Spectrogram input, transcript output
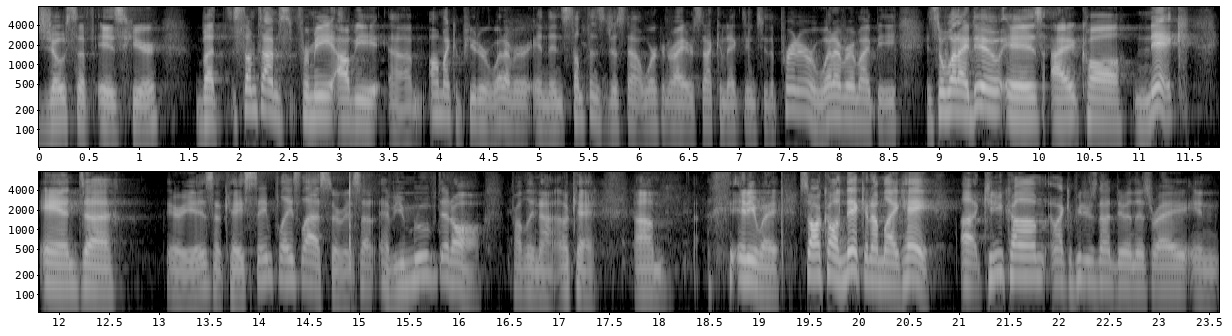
Joseph is here. But sometimes for me, I'll be um, on my computer or whatever, and then something's just not working right or it's not connecting to the printer or whatever it might be. And so what I do is I call Nick, and uh, there he is. Okay, same place last service. Have you moved at all? Probably not. Okay. Um, anyway, so I'll call Nick and I'm like, hey, uh, can you come? My computer's not doing this right, and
